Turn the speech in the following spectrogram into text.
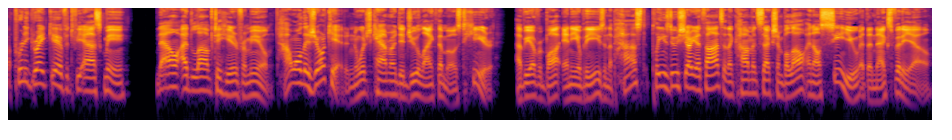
A pretty great gift if you ask me. Now, I'd love to hear from you. How old is your kid and which camera did you like the most here? Have you ever bought any of these in the past? Please do share your thoughts in the comment section below and I'll see you at the next video.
